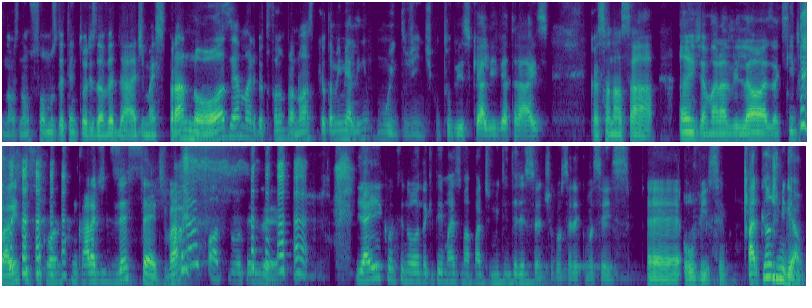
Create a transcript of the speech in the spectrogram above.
nós não somos detentores da verdade, mas para nós é a maneira. Eu tô falando para nós porque eu também me alinho muito, gente, com tudo isso que a Lívia traz, com essa nossa anja maravilhosa aqui, de 45 anos, com cara de 17. Vai olhar as fotos para vocês verem. E aí, continuando aqui, tem mais uma parte muito interessante que eu gostaria que vocês é, ouvissem. Arcanjo Miguel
